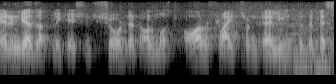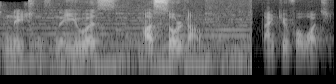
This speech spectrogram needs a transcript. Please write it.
Air India's application showed that almost all flights from Delhi to the destinations in the US are sold out. Thank you for watching.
